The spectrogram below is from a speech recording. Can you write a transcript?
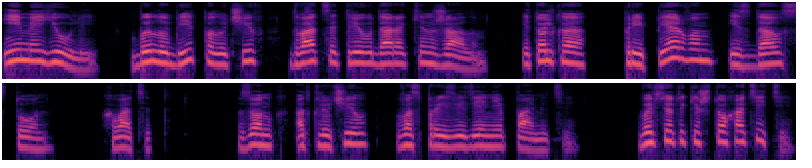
Имя Юлий. Был убит, получив 23 удара кинжалом. И только при первом издал стон. Хватит. Зонг отключил воспроизведение памяти. «Вы все-таки что хотите?»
